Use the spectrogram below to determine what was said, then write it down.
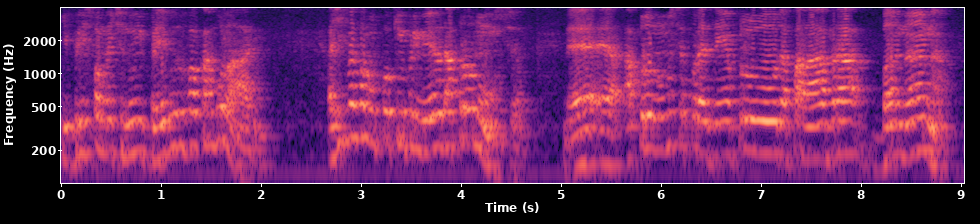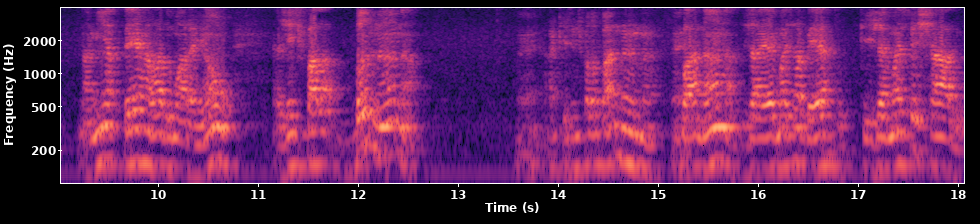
e principalmente no emprego do vocabulário. A gente vai falar um pouquinho primeiro da pronúncia. Né? A pronúncia, por exemplo, da palavra banana. Na minha terra lá do Maranhão, a gente fala banana. É, aqui a gente fala banana. Né? Banana já é mais aberto, que já é mais fechado.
